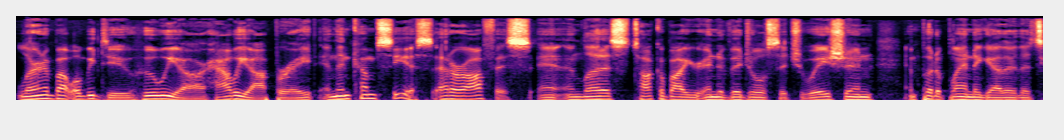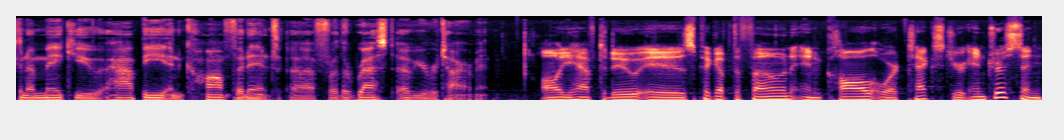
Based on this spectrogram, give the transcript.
learn about what we do, who we are, how we operate, and then come see us at our office and, and, let us talk about your individual situation and put a plan together that's going to make you happy and confident uh, for the rest of your retirement. All you have to do is pick up the phone and call or text your interest, and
